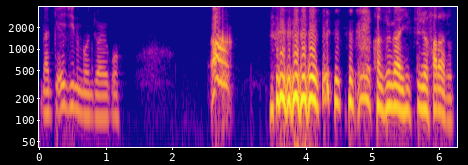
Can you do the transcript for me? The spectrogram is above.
난 깨지는 건 줄 알고. 아! 한순간 휩쓸려 사라졌다.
